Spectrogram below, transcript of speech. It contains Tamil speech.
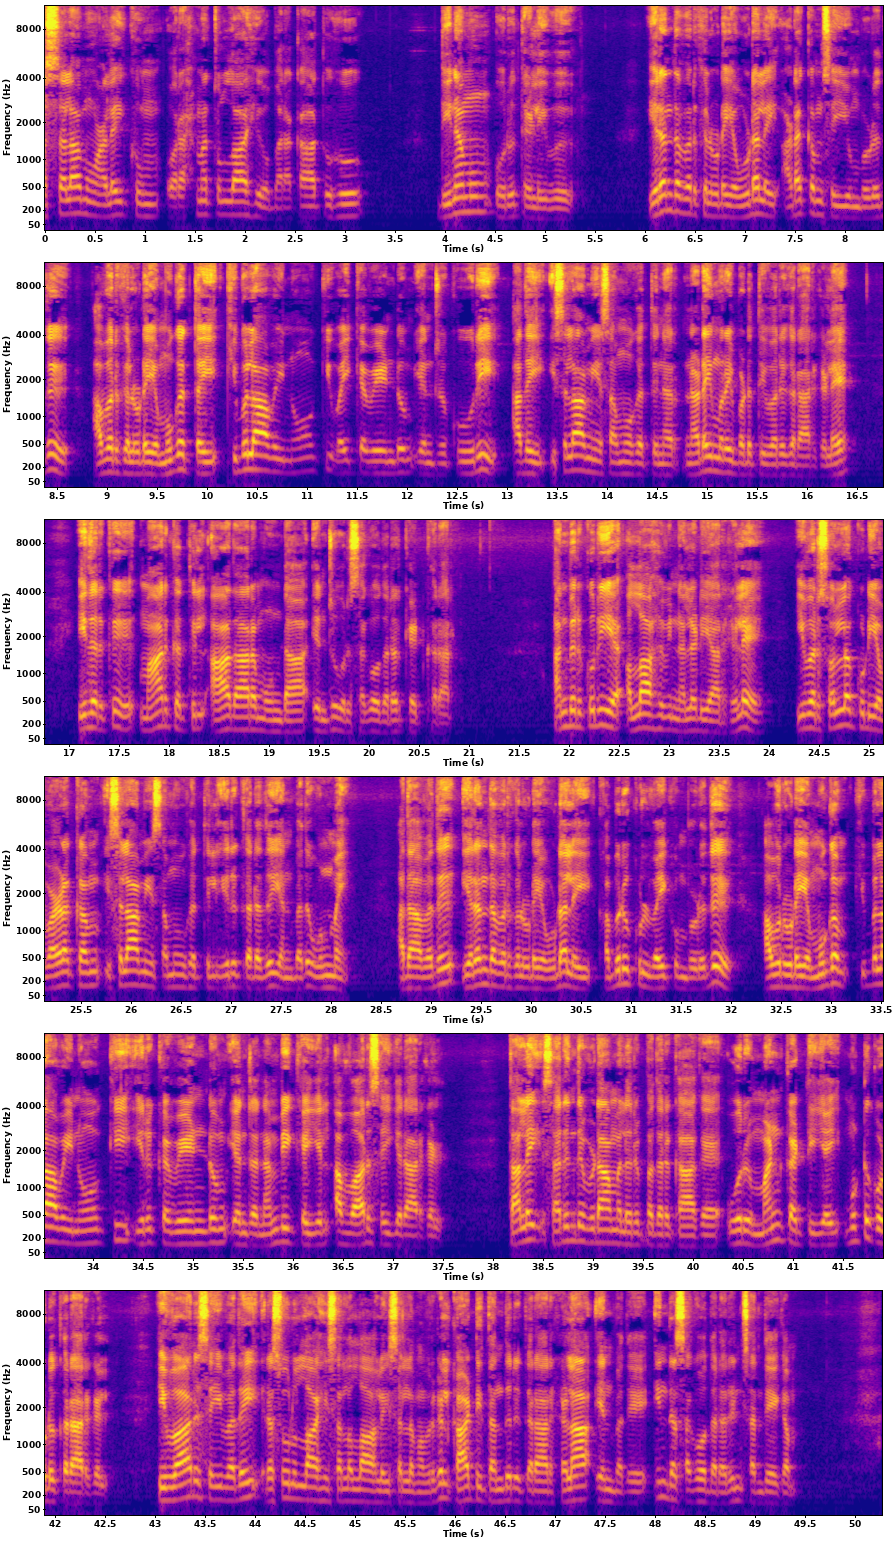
அஸ்ஸலாமு அலைக்கும் வரஹமத்துல்லாஹி வபரகாத்துஹு. தினமும் ஒரு தெளிவு. இறந்தவர்களுடைய உடலை அடக்கம் செய்யும் பொழுது அவர்களுடைய முகத்தை கிபுலாவை நோக்கி வைக்க வேண்டும் என்று கூறி அதை இஸ்லாமிய சமூகத்தினர் நடைமுறைப்படுத்தி வருகிறார்களே. இதற்கு மார்க்கத்தில் ஆதாரம் உண்டா என்று ஒரு சகோதரர் கேட்கிறார். அன்பிற்குரிய அல்லாஹுவின் நல்லடியார்களே இவர் சொல்லக்கூடிய வழக்கம் இஸ்லாமிய சமூகத்தில் இருக்கிறது என்பது உண்மை. அதாவது இறந்தவர்களுடைய உடலை கபருக்குள் வைக்கும் பொழுது அவருடைய முகம் கிபிலாவை நோக்கி இருக்க வேண்டும் என்ற நம்பிக்கையில் அவ்வாறு செய்கிறார்கள். தலை சரிந்து விடாமல் இருப்பதற்காக ஒரு மண் கட்டியை முட்டு கொடுக்கிறார்கள். இவ்வாறு செய்வதை ரசூலுல்லாஹி சல்லா அலிசல்லம் அவர்கள் காட்டி தந்திருக்கிறார்களா என்பதே இந்த சகோதரரின் சந்தேகம்.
